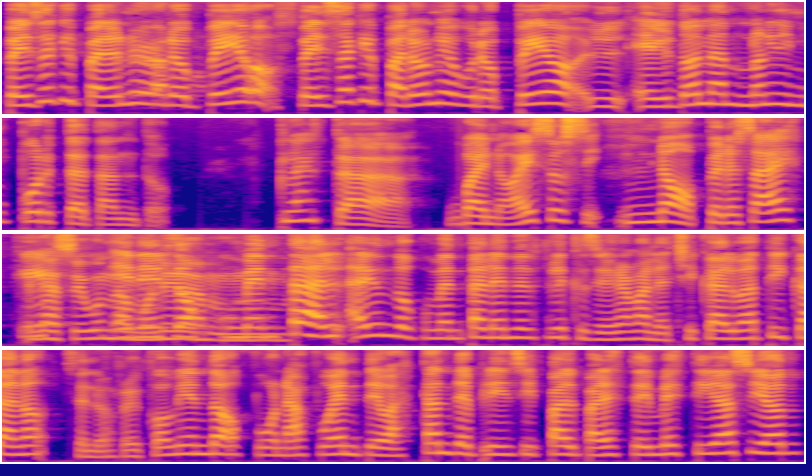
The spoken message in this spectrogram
Pensá que para un europeo, pensá que para un europeo el dólar no le importa tanto. Plata. Bueno, eso sí, no, pero sabes que Es la segunda en moneda, el documental, hay un documental en Netflix que se llama La chica del Vaticano, se los recomiendo, fue una fuente bastante principal para esta investigación.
